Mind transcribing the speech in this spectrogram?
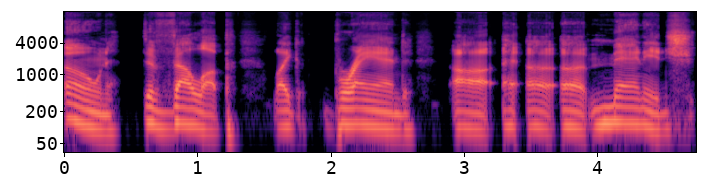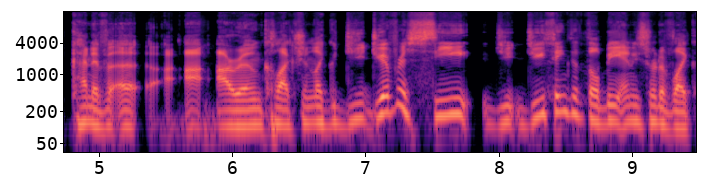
own develop like brand uh, uh, uh, manage kind of uh, our own collection like do you, do you ever see do you, do you think that there'll be any sort of like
